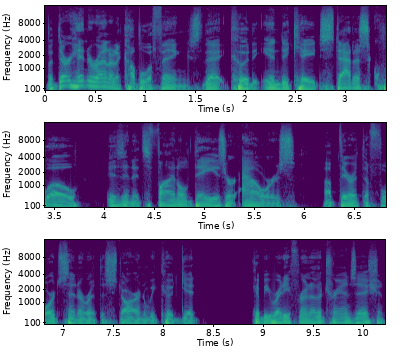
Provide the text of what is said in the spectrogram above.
But they're hitting around at a couple of things that could indicate status quo is in its final days or hours up there at the Ford Center at the Star, and we could get could be ready for another transition.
